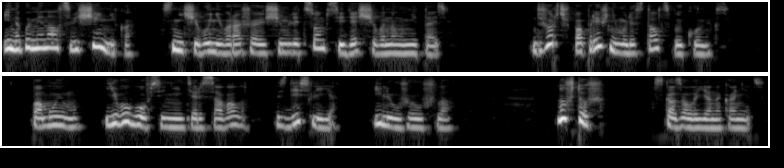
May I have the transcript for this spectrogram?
и напоминал священника с ничего не выражающим лицом, сидящего на унитазе. Джордж по-прежнему листал свой комикс. По-моему, его вовсе не интересовало, здесь ли я или уже ушла. Ну что ж, сказала я наконец.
